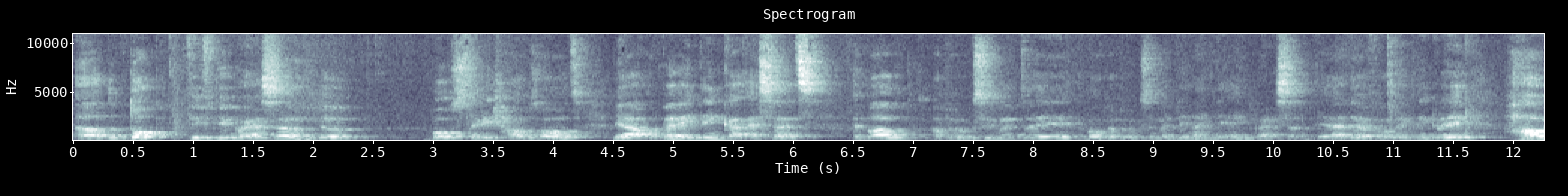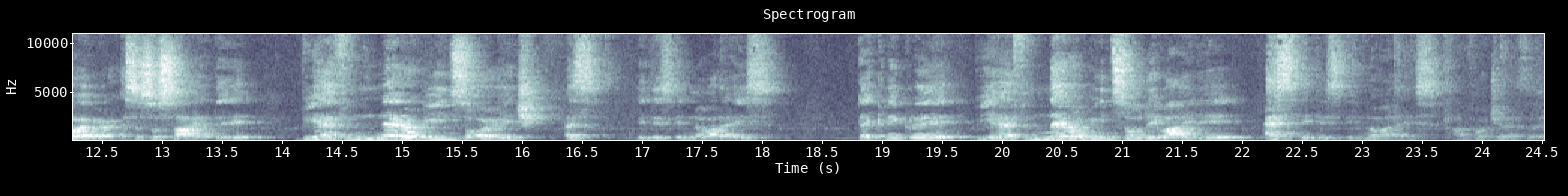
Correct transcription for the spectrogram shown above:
Uh, the top 50%, the most rich households, they are operating assets about approximately about approximately 98%. Yeah? Therefore, technically, however, as a society, we have never been so rich as it is in nowadays. Technically, we have never been so divided as it is in nowadays, unfortunately.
